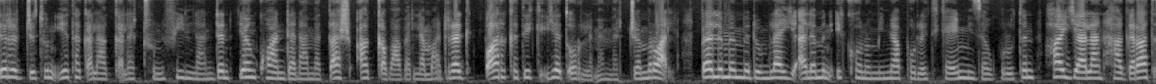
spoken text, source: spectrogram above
ድርጅቱን የተቀላቀለችውን ፊንላንድን የእንኳን ደህና መጣሽ አቀባበል ለማድረግ በአርክቲክ የጦር ልምምድ ጀምረዋል። በልምምዱም ላይ የዓለምን ኢኮኖሚና ፖለቲካ የሚዘውሩትን ሀያላን ሀገራት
